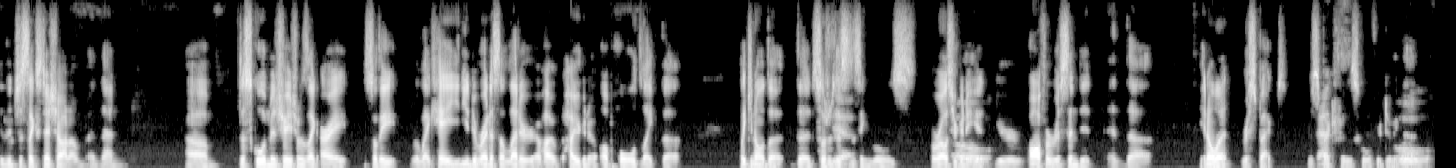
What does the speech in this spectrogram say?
and then just like snitch on them." And then um, the school administration was like, "All right," so they were like, "Hey, you need to write us a letter of how, how you're gonna uphold like the like you know the the social Yeah. distancing rules, or else you're gonna get Oh. your offer rescinded." And uh, you know what? Respect, respect for the school for doing that. oh,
